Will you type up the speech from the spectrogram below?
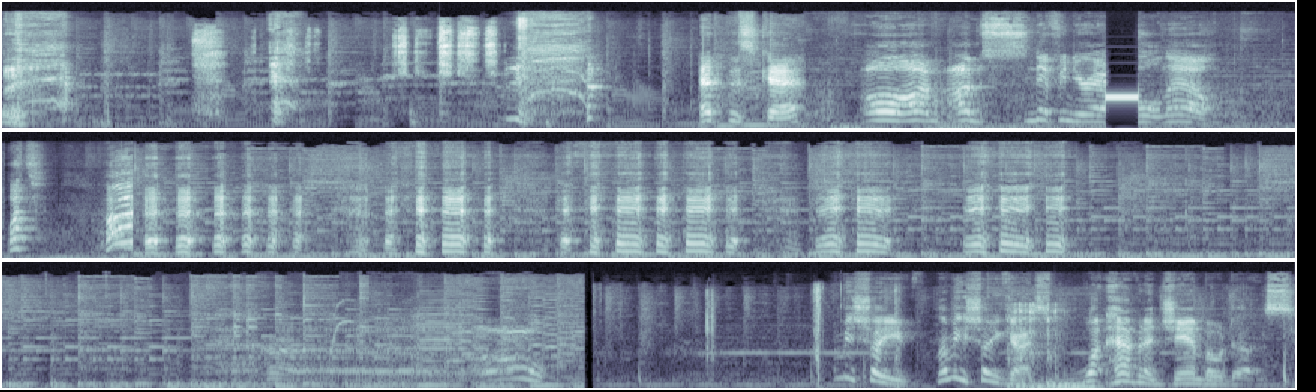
Pet this cat. Oh, I'm I'm sniffing your asshole now. What? Huh? Oh. Let me show you. Let me show you guys what having a Jambo does.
